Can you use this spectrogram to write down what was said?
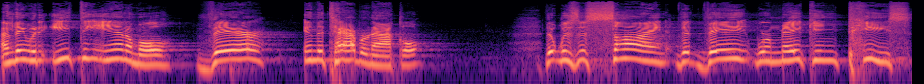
And they would eat the animal there in the tabernacle that was a sign that they were making peace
